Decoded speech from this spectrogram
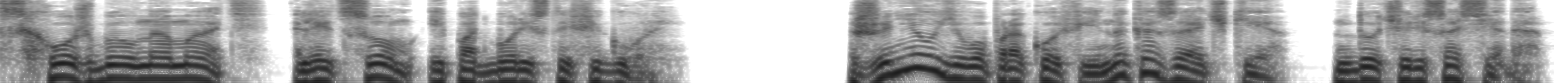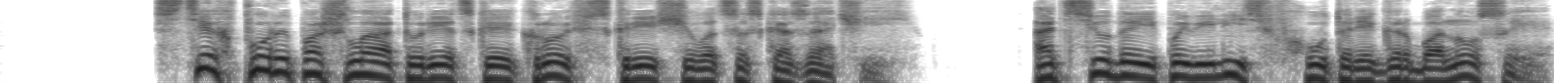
Схож был на мать, лицом и подбористой фигурой. Женил его Прокофий на казачке, дочери соседа. С тех пор и пошла турецкая кровь скрещиваться с казачьей. Отсюда и повелись в хуторе горбоносые,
